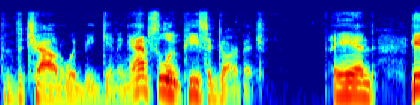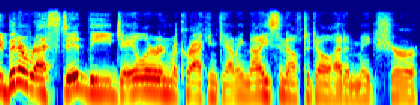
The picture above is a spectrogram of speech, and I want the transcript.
that the child would be getting. Absolute piece of garbage. And he had been arrested. The jailer in McCracken County, nice enough to go ahead and make sure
